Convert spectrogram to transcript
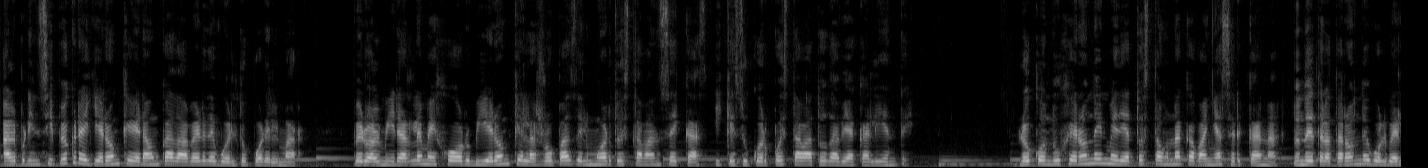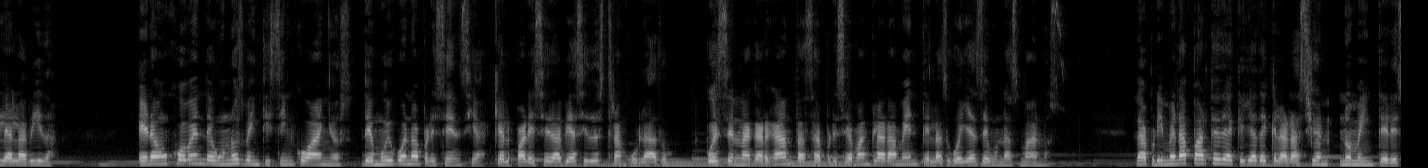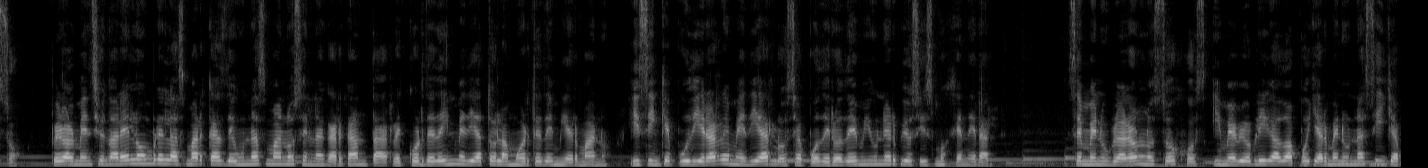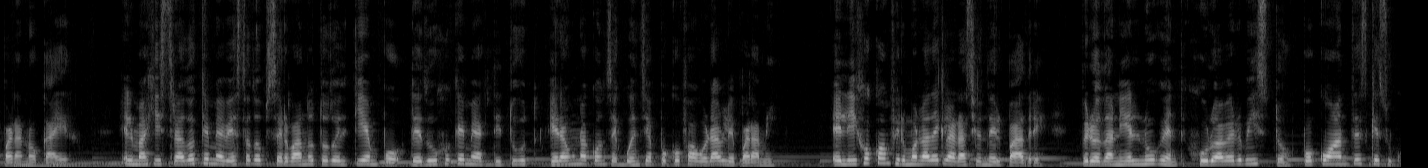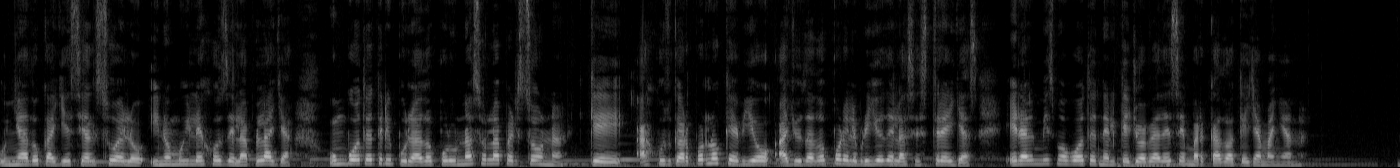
Al principio creyeron que era un cadáver devuelto por el mar, pero al mirarle mejor vieron que las ropas del muerto estaban secas y que su cuerpo estaba todavía caliente. Lo condujeron de inmediato hasta una cabaña cercana, donde trataron de volverle a la vida, era un joven de unos 25 años, de muy buena presencia, que al parecer había sido estrangulado, pues en la garganta se apreciaban claramente las huellas de unas manos. La primera parte de aquella declaración no me interesó, pero al mencionar el hombre las marcas de unas manos en la garganta recordé de inmediato la muerte de mi hermano, y sin que pudiera remediarlo se apoderó de mí un nerviosismo general. Se me nublaron los ojos y me había obligado a apoyarme en una silla para no caer. El magistrado que me había estado observando todo el tiempo dedujo que mi actitud era una consecuencia poco favorable para mí. El hijo confirmó la declaración del padre, pero Daniel Nugent juró haber visto, poco antes que su cuñado cayese al suelo y no muy lejos de la playa, un bote tripulado por una sola persona, que, a juzgar por lo que vio, ayudado por el brillo de las estrellas, era el mismo bote en el que yo había desembarcado aquella mañana.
